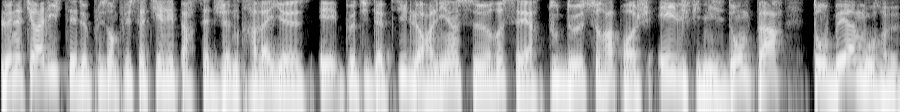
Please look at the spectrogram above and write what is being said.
Le naturaliste est de plus en plus attiré par cette jeune travailleuse et petit à petit leur lien se resserre, tous deux se rapprochent et ils finissent donc par tomber amoureux.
